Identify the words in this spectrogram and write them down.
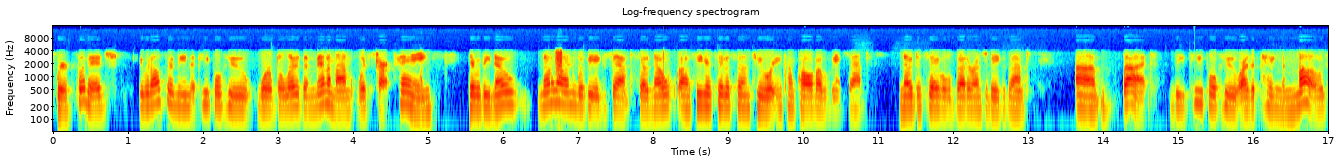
square footage. It would also mean that people who were below the minimum would start paying. There would be no no one would be exempt. So no uh, senior citizens who were income qualified would be exempt no disabled veterans would be exempt. Um, but the people who are the paying the most,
